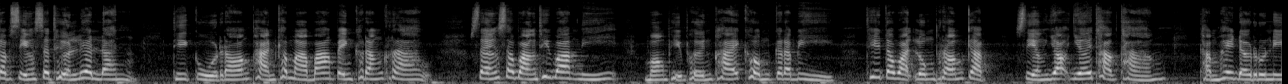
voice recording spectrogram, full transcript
กับเสียงสะเทือนเลื่อนลั่น ที่กู่ร้องผ่านเข้ามาบ้างเป็นครั้งคราว แสงสว่างที่วาบนี้ มองผิวเผินคล้ายคมกระบี่ ที่ตวัดลงพร้อมกับเสียงเยาะเย้ยถากถางทำให้ดารุณี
